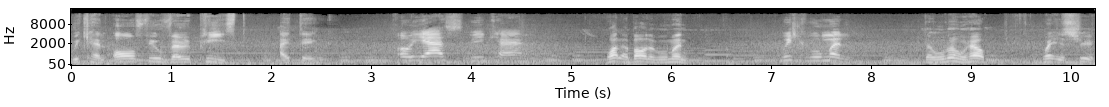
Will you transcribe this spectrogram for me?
We can all feel very pleased, I think. Oh yes, we can. What about the woman? Which woman? The woman who helped. Where is she?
